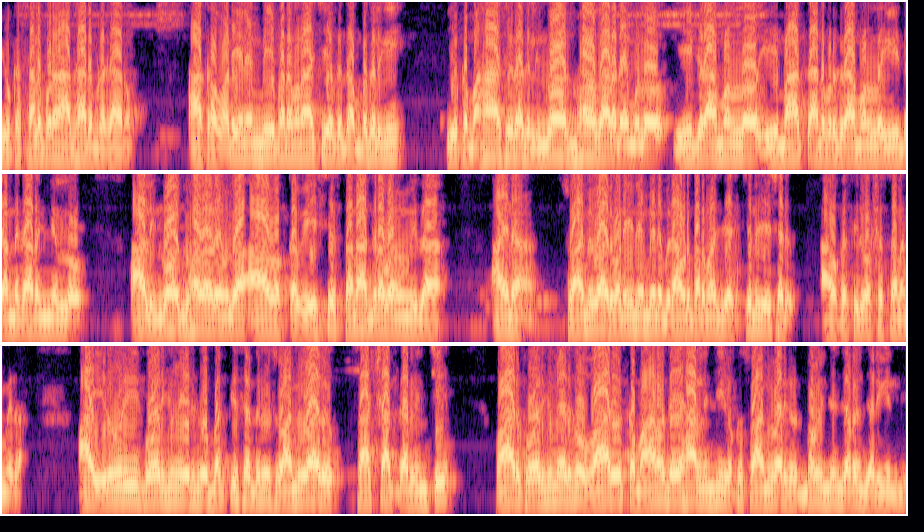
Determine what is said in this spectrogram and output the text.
ఈ యొక్క స్థలపురాణ ఆధారం ప్రకారం. ఆ యొక్క వడయనంబి పరమనాచి యొక్క దంపతులకి ఈ యొక్క మహాశివరాత్రి లింగోద్భవ కాలయంలో ఈ గ్రామంలో ఈ మార్తాండపుర గ్రామంలో ఈ దండకారణ్యంలో ఆ లింగోద్భవ ఆ ఒక్క వేశ్య స్థనాగ్రభం మీద ఆయన స్వామివారి వడయనంబిన బ్రాహ్మణ పరమనాచి అర్చన చేశాడు ఆ ఒక శ్రీవక్ష స్థానం మీద. ఆ ఇరువురి కోరిక మేరకు భక్తి శ్రద్ధలు స్వామివారు సాక్షాత్కరించి వారి కోరిక మేరకు వారి యొక్క మానవ దేహాల నుంచి ఈ యొక్క స్వామివారికి ఉద్భవించడం జరగడం జరిగింది.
